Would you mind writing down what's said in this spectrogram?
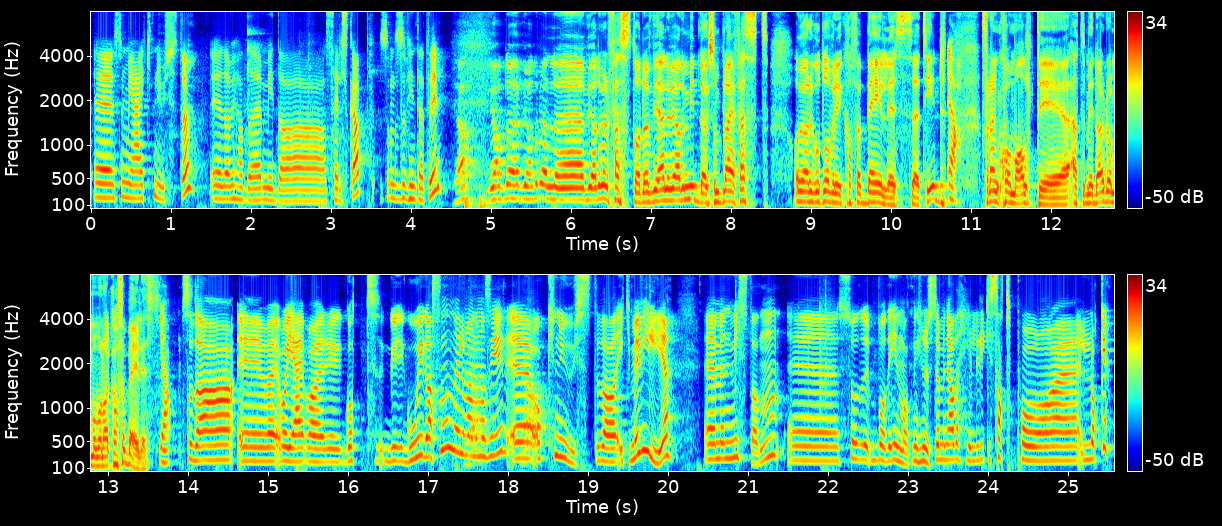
eh, som jeg knuste eh, da vi hadde middagsselskap, som det så fint heter. Ja, vi hadde, vi hadde, vel, eh, vi hadde vel fest, og det, eller vi hadde middag som ble fest, og vi hadde gått over i kaffe Baileys-tid. Ja. For den kom alltid etter middag, da må man ha kaffe Baileys. Ja, så da eh, Og jeg var godt god i gassen, eller hva man sier, eh, og knuste da Ikke med vilje, eh, men mista den. Eh, så både innmaten knuste, men jeg hadde heller ikke satt på eh, lokket.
